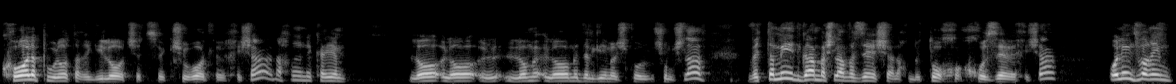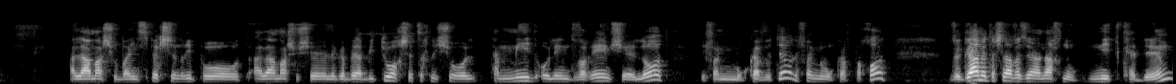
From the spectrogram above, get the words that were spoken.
כל הפעולות הרגילות שקשורות לרכישה אנחנו נקיים, לא, לא, לא, לא מדלגים על שום שלב ותמיד גם בשלב הזה שאנחנו בתוך חוזה רכישה עולים דברים, עלה משהו באינספקשן ריפורט, עלה משהו שלגבי הביטוח שצריך לשאול, תמיד עולים דברים, שאלות, לפעמים מורכב יותר, לפעמים מורכב פחות וגם את השלב הזה אנחנו נתקדם,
